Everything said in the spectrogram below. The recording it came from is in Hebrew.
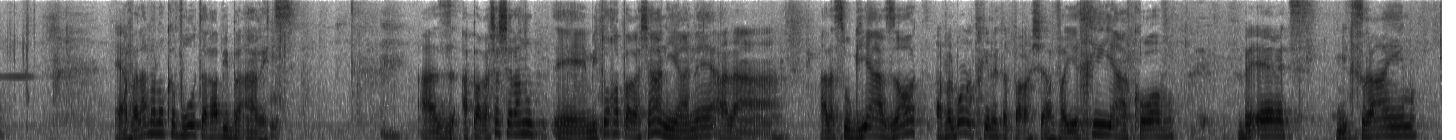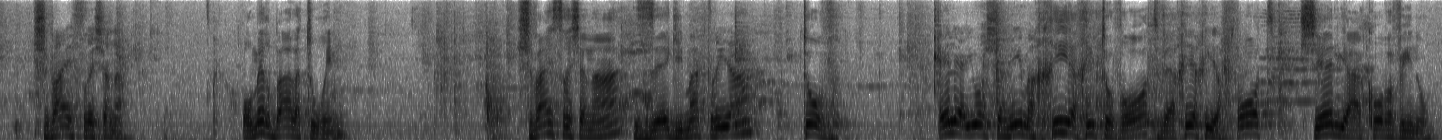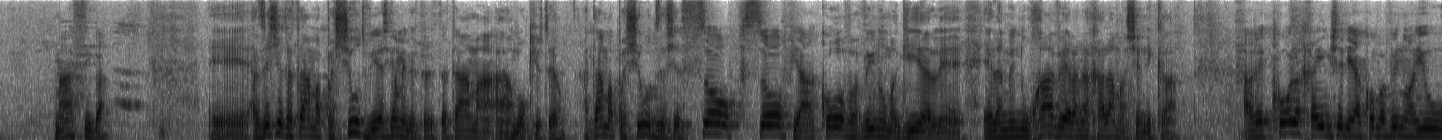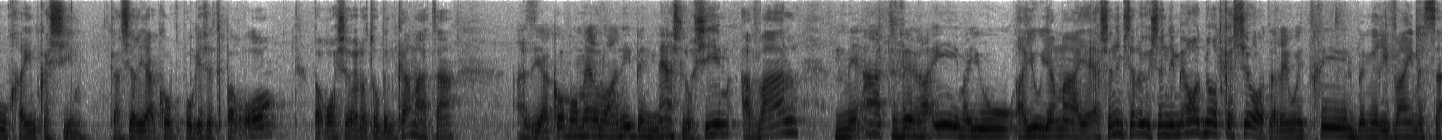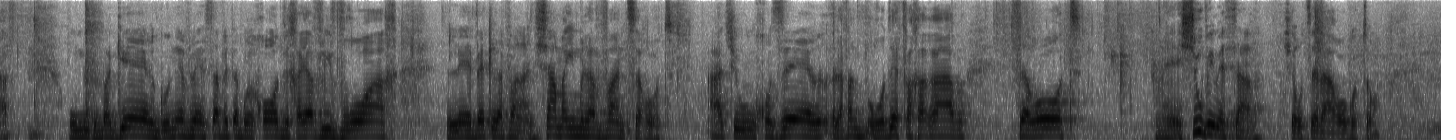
אבל למה לא קברו את הרבי בארץ? אז הפרשה שלנו, אה, מתוך הפרשה אני אענה על, ה, על הסוגיה הזאת, אבל בואו נתחיל את הפרשה. ויחי יעקב בארץ מצרים 17 שנה. אומר בעל הטורים, 17 שנה זה גימטריה טוב. אלה היו השנים הכי הכי טובות והכי הכי יפות של יעקב אבינו. מה הסיבה? אה, אז יש את הטעם הפשוט ויש גם את הטעם העמוק יותר. הטעם הפשוט זה שסוף סוף יעקב אבינו מגיע אל המנוחה ואל הנחלה, מה שנקרא. הרי כל החיים של יעקב אבינו היו חיים קשים. כאשר יעקב פוגש את פרעה, פרעה שואל אותו, בן כמה אתה? אז יעקב אומר לו, אני בן 130, אבל מעט ורעים היו, היו ימיי. השנים שלו היו שנים מאוד מאוד קשות, הרי הוא התחיל במריבה עם עשיו. הוא מתבגר, גונב לעשיו את הברכות וחייב לברוח לבית לבן. שם עם לבן צרות. עד שהוא חוזר, לבן רודף אחריו, צרות, אה, שוב עם עשיו, שרוצה להרוג אותו.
